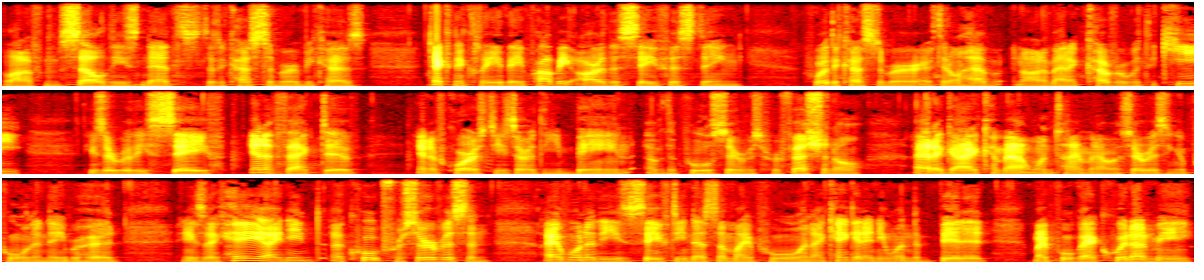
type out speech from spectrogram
A lot of them sell these nets to the customer because technically they probably are the safest thing for the customer if they don't have an automatic cover with the key. These are really safe and effective. And of course, these are the bane of the pool service professional. I had a guy come out one time when I was servicing a pool in the neighborhood, and he's like, Hey, I need a quote for service, and I have one of these safety nets on my pool, and I can't get anyone to bid it. My pool guy quit on me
